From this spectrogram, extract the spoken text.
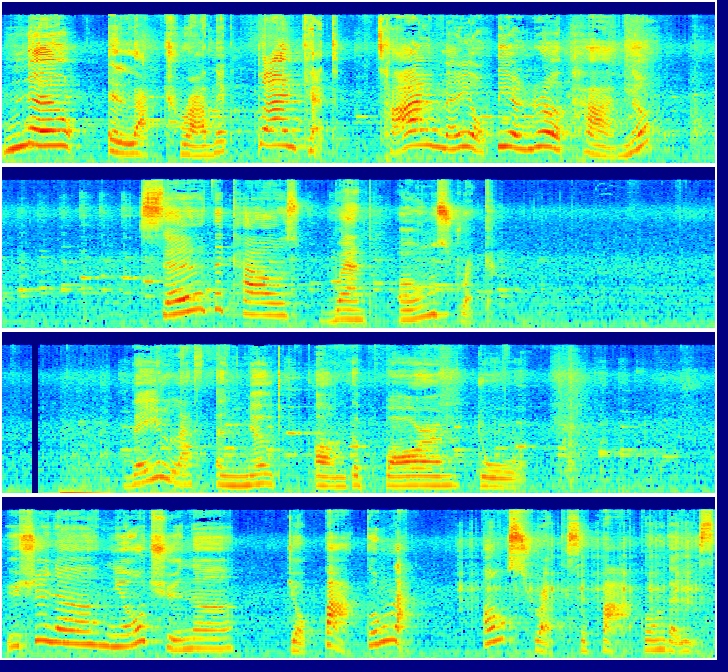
No electronic blanket，才没有电热毯呢。 So the cows went on strike. They left a note on the barn door. 于是呢，牛群呢就罢工了。On strike 是罢工的意思。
